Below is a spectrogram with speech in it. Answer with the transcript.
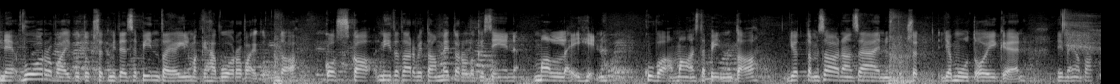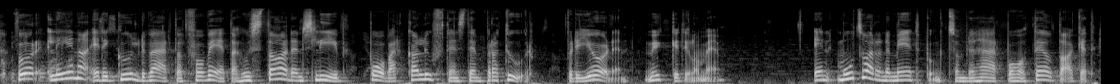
ne vuorovaikutukset, miten se pinta ja ilmakehä vuorovaikuttaa, koska niitä tarvitaan meteorologisiin malleihin kuvaamaan sitä pintaa. Jotta me saadaan sääennustukset ja muut oikein, niin meidän on pakko För Lena är det guld värt att få veta hur stadens liv påverkar luftens temperatur. För det gör den, mycket till och med. En motsvarande mätpunkt som den här på hotelltaket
